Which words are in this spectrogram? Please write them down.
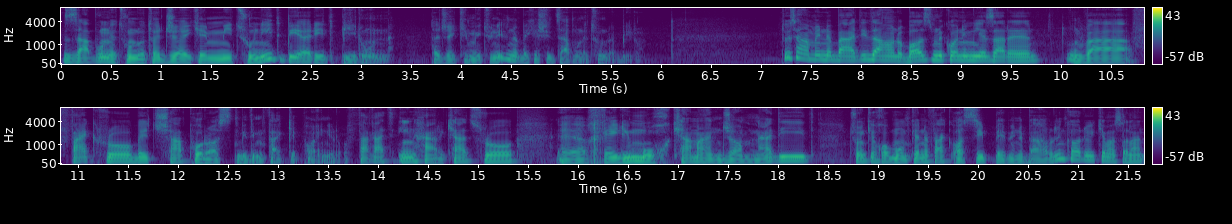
زبونتون رو تا جایی که می‌تونید بیارید بیرون. تا جایی که می‌تونید اینو بکشید زبونتون رو بیرون. تو تمرین بعدی دهان رو باز می‌کنیم یه ذره و فک رو به چپ و راست میدیم فک پایینی رو. فقط این حرکت رو خیلی محکم انجام ندید. چون که خب ممکنه فک آسیب ببینه. به این کاری که مثلا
